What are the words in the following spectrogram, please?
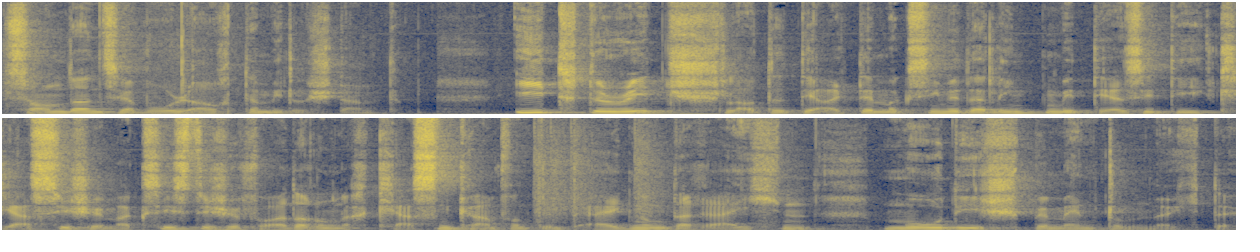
sondern sehr wohl auch der Mittelstand. Eat the Rich lautet die alte Maxime der Linken, mit der sie die klassische marxistische Forderung nach Klassenkampf und Enteignung der Reichen modisch bemänteln möchte.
